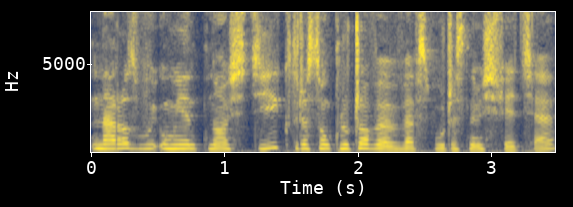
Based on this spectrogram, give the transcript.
na rozwój umiejętności, które są kluczowe we współczesnym świecie.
